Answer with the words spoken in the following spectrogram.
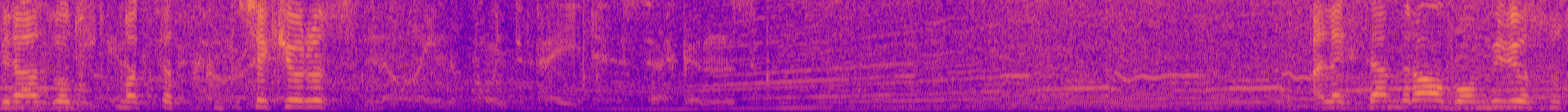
Biraz yol tutmakta sıkıntı çekiyoruz. 9.8 seconds. Alexander Albon biliyorsunuz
